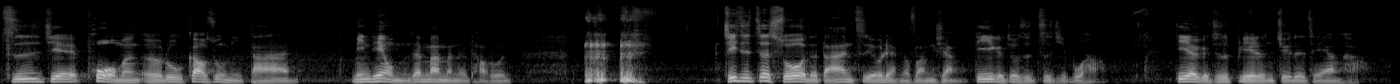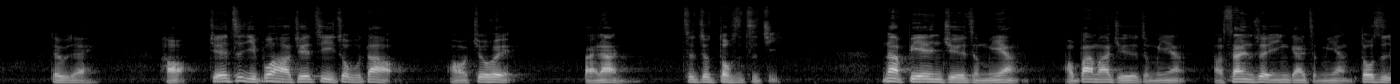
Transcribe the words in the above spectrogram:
直接破门而入，告诉你答案。明天我们再慢慢的讨论。其实这所有的答案只有两个方向，第一个就是自己不好。第二个就是别人觉得怎样好，对不对？好，觉得自己不好，觉得自己做不到，好，就会摆烂，这就都是自己。那别人觉得怎么样？好，爸妈觉得怎么样？好，三十岁应该怎么样？都是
